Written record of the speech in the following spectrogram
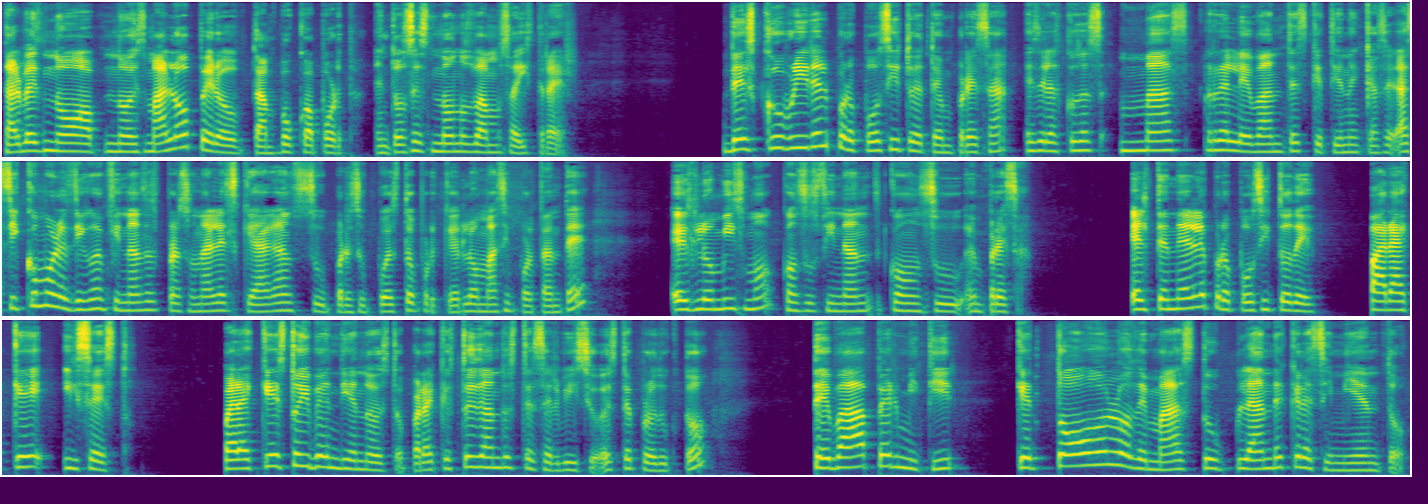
Tal vez no, no es malo, pero tampoco aporta. Entonces no nos vamos a distraer. Descubrir el propósito de tu empresa es de las cosas más relevantes que tienen que hacer. Así como les digo en finanzas personales que hagan su presupuesto porque es lo más importante, es lo mismo con, sus con su empresa. El tener el propósito de ¿para qué hice esto? ¿Para qué estoy vendiendo esto? ¿Para qué estoy dando este servicio, este producto? Te va a permitir que todo lo demás, tu plan de crecimiento,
